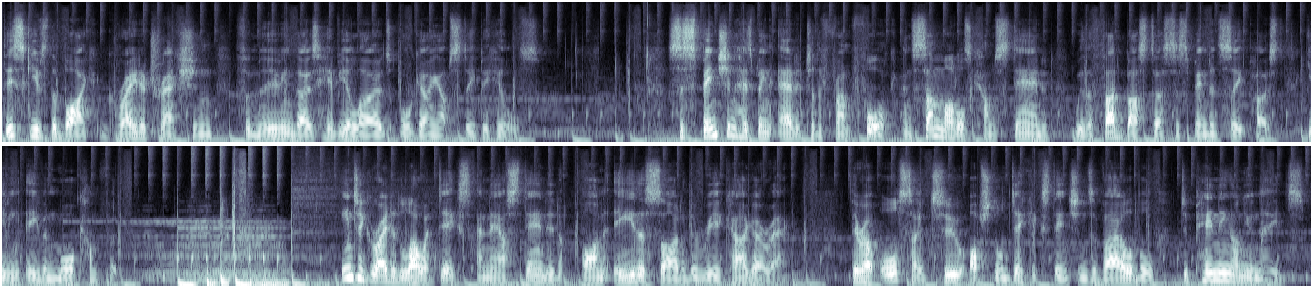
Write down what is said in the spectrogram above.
This gives the bike greater traction for moving those heavier loads or going up steeper hills. Suspension has been added to the front fork and some models come standard with a Thudbuster suspended seat post, giving even more comfort. Integrated lower decks are now standard on either side of the rear cargo rack. There are also two optional deck extensions available depending on your needs.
